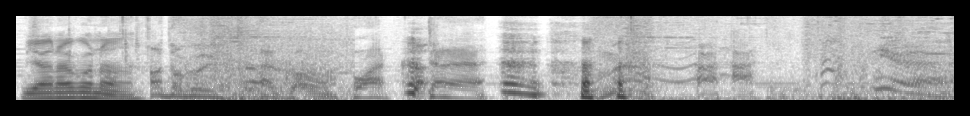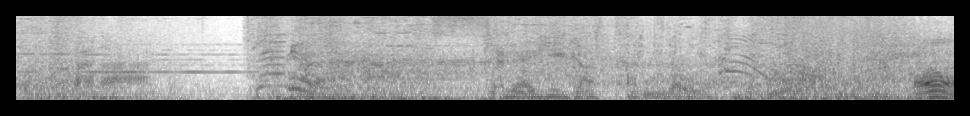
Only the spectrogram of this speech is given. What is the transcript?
미안하구나. 쓰레기 같은 놈 어,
